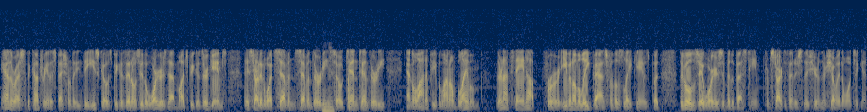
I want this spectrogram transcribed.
and the rest of the country, and especially the East Coast, because they don't see the Warriors that much because their games they started what seven, seven thirty, mm-hmm. so ten, ten thirty, and a lot of people, I don't blame them, they're not staying up for even on the league pass for those late games. But the Golden State Warriors have been the best team from start to finish this year, and they're showing it once again.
